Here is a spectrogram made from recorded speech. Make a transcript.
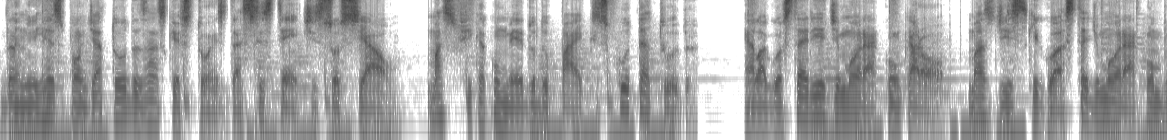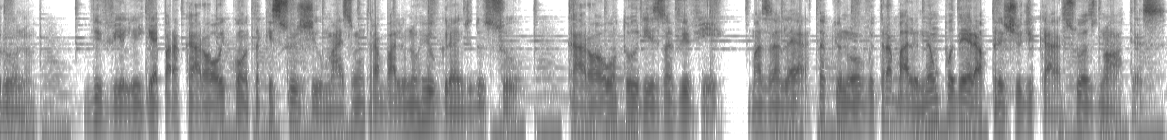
Dani responde a todas as questões da assistente social, mas fica com medo do pai que escuta tudo. Ela gostaria de morar com Carol, mas diz que gosta de morar com Bruno. Vivi liga para Carol e conta que surgiu mais um trabalho no Rio Grande do Sul. Carol autoriza Vivi, mas alerta que o novo trabalho não poderá prejudicar suas notas.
